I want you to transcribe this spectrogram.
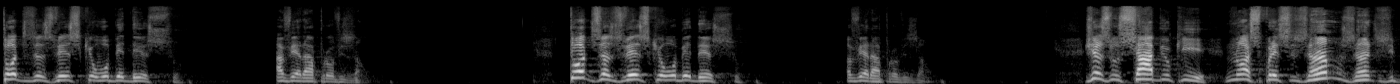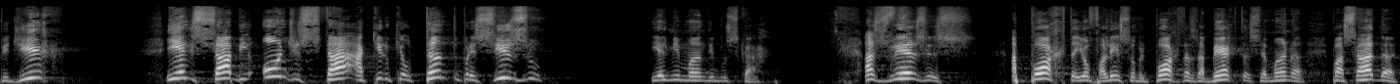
todas as vezes que eu obedeço, haverá provisão. Todas as vezes que eu obedeço, haverá provisão. Jesus sabe o que nós precisamos antes de pedir, e Ele sabe onde está aquilo que eu tanto preciso, e Ele me manda ir buscar. Às vezes, a porta, e eu falei sobre portas abertas semana passada,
